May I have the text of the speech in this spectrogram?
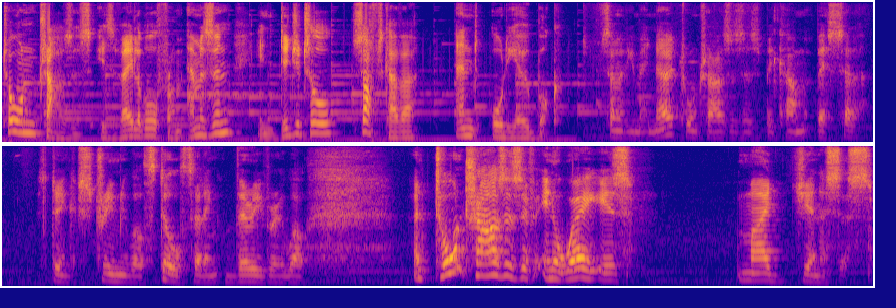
Torn Trousers is available from Amazon in digital, softcover, and audiobook. Some of you may know Torn Trousers has become a bestseller. It's doing extremely well, still selling very, very well. And Torn Trousers, if in a way, is my genesis.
